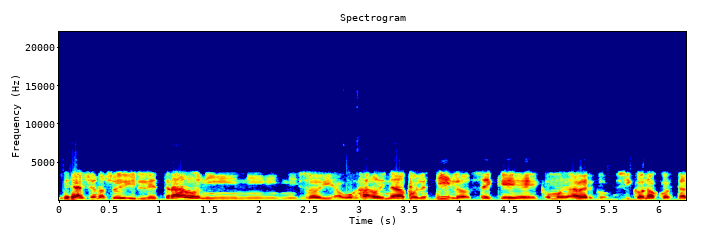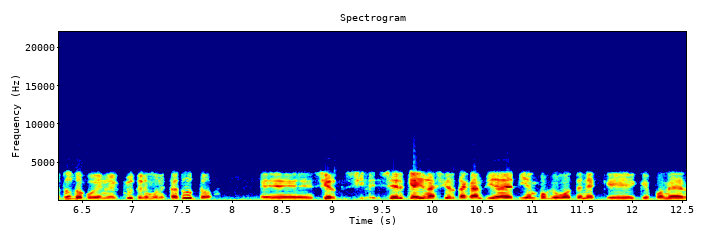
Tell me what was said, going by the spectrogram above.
Mira, yo no soy letrado ni, ni, ni, soy abogado ni nada por el estilo. Sé que, como, a ver, si conozco estatuto, porque en el club tenemos un estatuto. Eh, ser que hay una cierta cantidad de tiempo que vos tenés que, que poner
